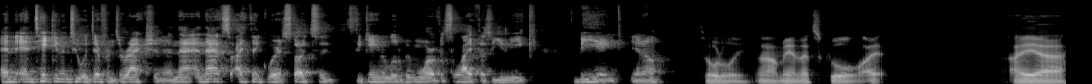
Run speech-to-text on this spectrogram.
and and take it into a different direction and that and that's i think where it starts to, to gain a little bit more of its life as a unique being you know totally. Oh man, that's cool. I, I, uh,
